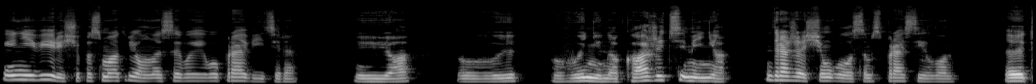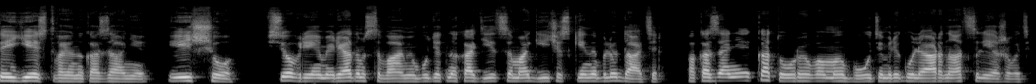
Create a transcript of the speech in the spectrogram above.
и неверяще посмотрел на своего правителя. «Я? Вы? Вы не накажете меня?» дрожащим голосом спросил он. Это и есть твое наказание. И еще, все время рядом с вами будет находиться магический наблюдатель, показания которого мы будем регулярно отслеживать.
